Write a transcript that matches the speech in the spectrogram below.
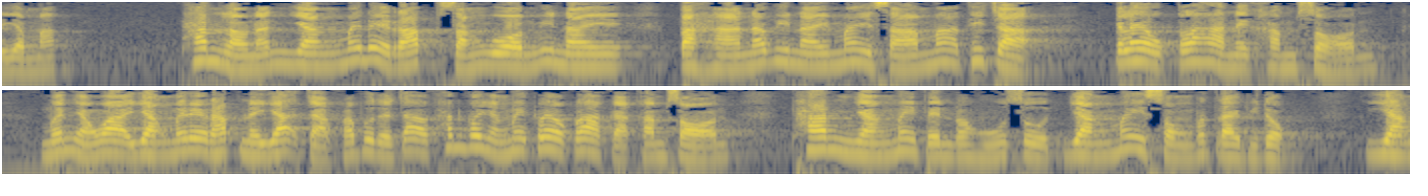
ริยมรรคท่านเหล่านั้นยังไม่ได้รับสังวรวินัย ปหานวินัยไม่สามารถที่จะแกล้วกล้าในคำสอน เหมือนอย่างว่ายังไม่ได้รับนัยยะจากพระพุทธเจ้า ท่านก็ยังไม่แกล้วกล้ากับคำสอน ท่านยังไม่เป็นพหูสูตร ยังไม่ทรงพระไตรปิฎกยัง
